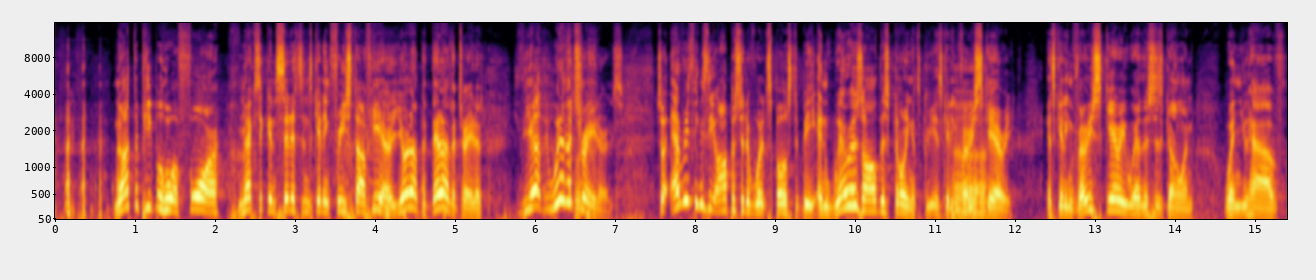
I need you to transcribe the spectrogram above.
Not the people who are for Mexican citizens getting free stuff here. You're not. The, they're not the traitors. The other, we're the traitors. So everything's the opposite of what it's supposed to be. And where is all this going? It's, it's getting very uh. scary. It's getting very scary where this is going when you have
